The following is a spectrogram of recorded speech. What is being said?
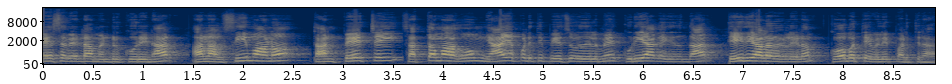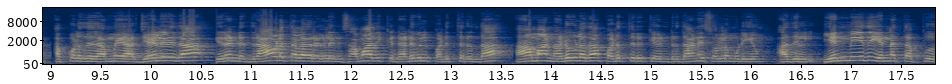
பேச வேண்டாம் என்று கூறினார். ஆனால் சீமானோ தான் பேச்சை சத்தமாகவும் நியாயப்படுத்தி பேசுவதிலுமே குறியாக இருந்தார். செய்தியாளர்களிடம் கோபத்தை வெளிப்படுத்தினார். அப்பொழுது அம்மையார் ஜெயலலிதா இரண்டு திராவிட தலைவர்களின் சமாதிக்கு நடுவில் படுத்திருந்தா ஆமா நடுவுல தான் படுத்திருக்கு என்று தானே சொல்ல முடியும். அதில் என் மீது என்ன தப்பு?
